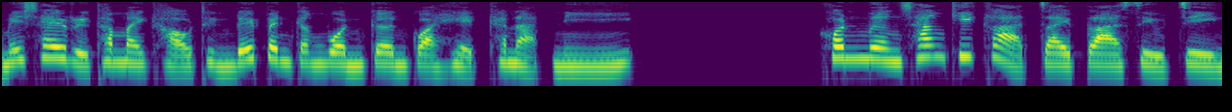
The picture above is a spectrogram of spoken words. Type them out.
ไม่ใช่หรือทำไมเขาถึงได้เป็นกังวลเกินกว่าเหตุขนาดนี้ คนเมืองช่างขี้ขลาดใจปลาสิวจริง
